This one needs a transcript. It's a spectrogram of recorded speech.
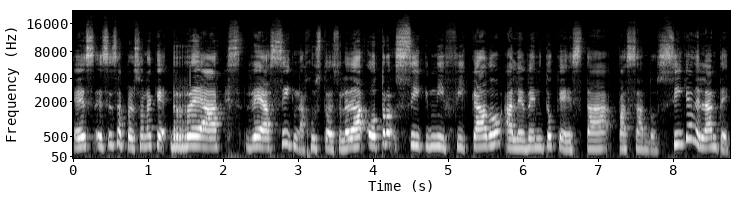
es, esa persona que reasigna justo eso, le da otro significado al evento que está pasando. Sigue adelante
